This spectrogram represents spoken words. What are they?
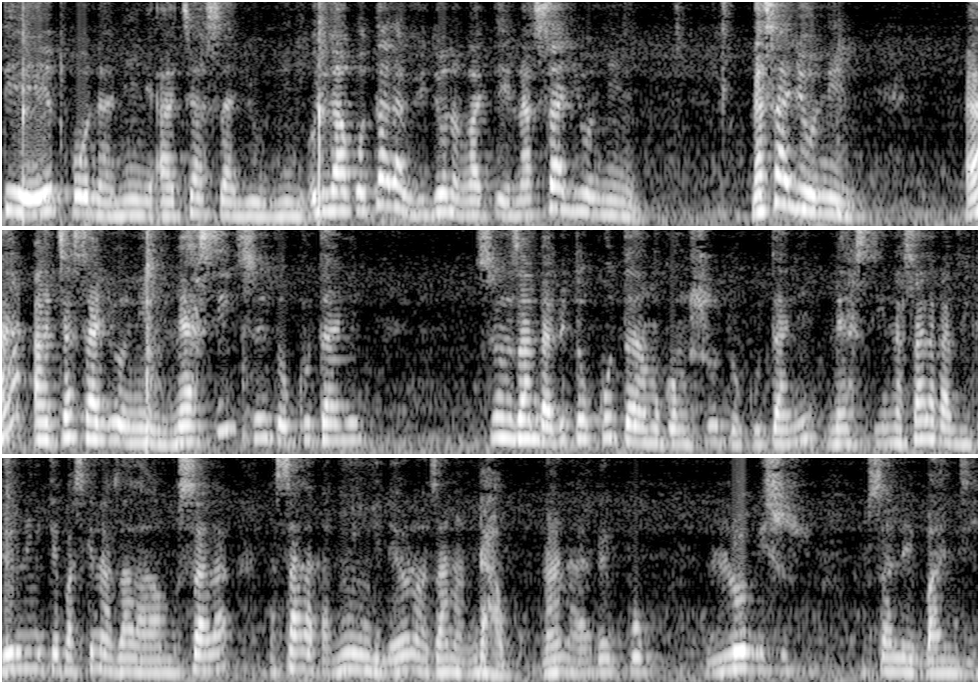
te mpo na nini anti asali yo nini olingaka kotala video na nga te nasali yo nini nasali yo nini anti asali yo nini merci soki tokutani so nzambe abi tokutana moko mosusu tokutani merci nasalaka video mingi te parce que nazalaka mosala nasalaka mingi lelo naza na ndako na na repo lobi susu mosala ebandi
